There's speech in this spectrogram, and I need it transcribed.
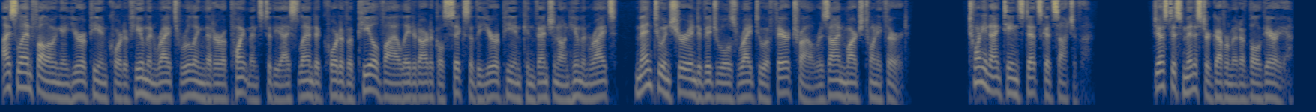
Iceland following a European Court of Human Rights ruling that her appointments to the Icelandic Court of Appeal violated Article 6 of the European Convention on Human Rights, meant to ensure individuals' right to a fair trial resigned March 23. 2019 Tsetska Tsacheva. Justice Minister Government of Bulgaria.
